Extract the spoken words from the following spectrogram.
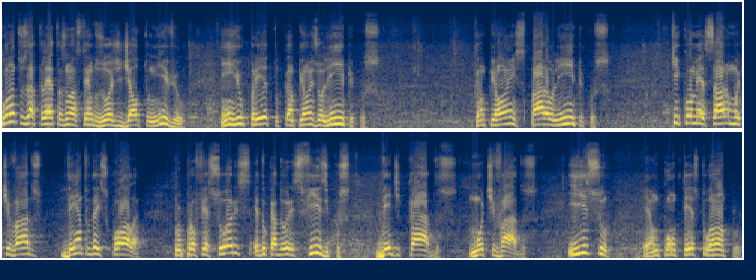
Quantos atletas nós temos hoje de alto nível em Rio Preto, campeões olímpicos, campeões paraolímpicos, que começaram motivados dentro da escola por professores, educadores físicos dedicados, motivados. E isso é um contexto amplo.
